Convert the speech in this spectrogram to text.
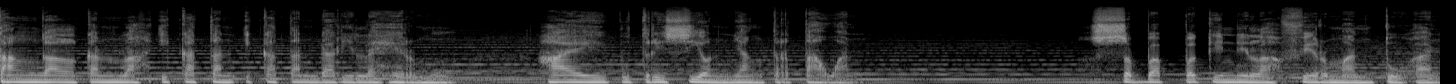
Tanggalkanlah ikatan-ikatan dari lehermu Hai putri Sion yang tertawan, sebab beginilah firman Tuhan:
